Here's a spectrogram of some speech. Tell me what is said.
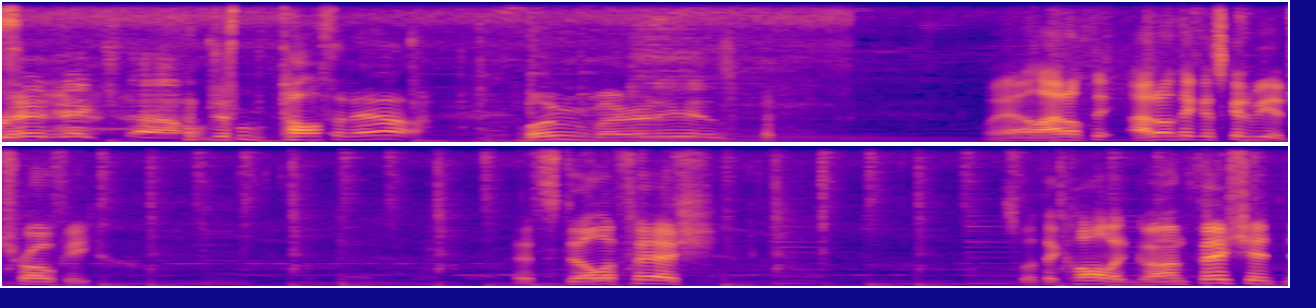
Redneck style. just toss it out. Boom, there it is. Well, I don't think I don't think it's going to be a trophy. It's still a fish. That's what they call it, gone fishing.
